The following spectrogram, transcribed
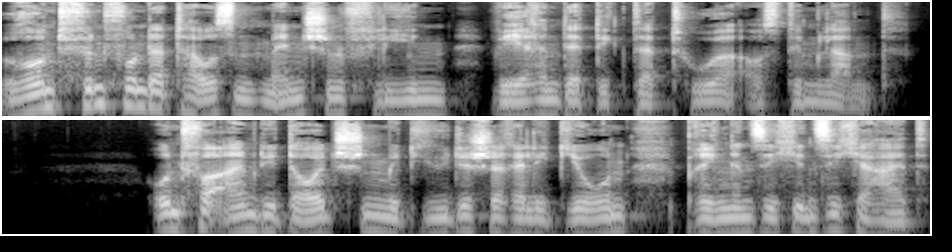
Rund 500.000 Menschen fliehen während der Diktatur aus dem Land. Und vor allem die Deutschen mit jüdischer Religion bringen sich in Sicherheit,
